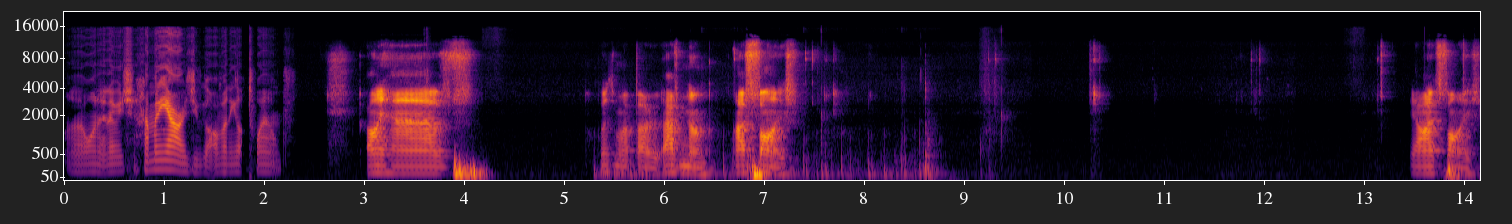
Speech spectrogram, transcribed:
I don't want to know how many arrows you've got. I've only got 12. I have. Where's my bow? I have none. I have five. Yeah, I have five.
